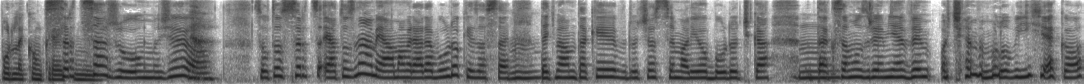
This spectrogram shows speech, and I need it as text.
podle konkrétní. Srdcařům, že jo? Jsou to srdce, já to znám, já mám ráda buldoky zase. Mm. Teď mám taky v dočasce malého buldočka, mm. tak samozřejmě vím, o čem mluvíš, jako,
